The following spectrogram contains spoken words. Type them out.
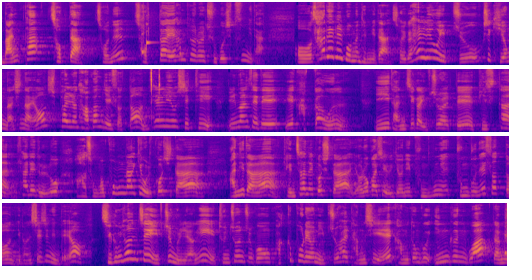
많다, 적다. 저는 적다의 한 표를 주고 싶습니다. 어, 사례를 보면 됩니다. 저희가 헬리오 입주 혹시 기억나시나요? 18년 하반기에 있었던 헬리오 시티 1만 세대에 가까운 이 단지가 입주할 때 비슷한 사례들로 아 정말 폭락이 올 것이다 아니다 괜찮을 것이다 여러 가지 의견이 분분해, 분분했었던 이런 시즌인데요 지금 현재 입주 물량이 둔촌주공 바크포레온 입주할 당시에 강동구 인근과 그다음에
